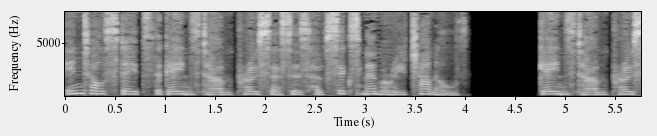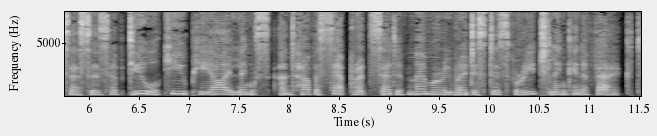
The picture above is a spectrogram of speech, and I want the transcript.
Intel states the Gainestown processors have 6 memory channels. Gainestown processors have dual QPI links and have a separate set of memory registers for each link in effect,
